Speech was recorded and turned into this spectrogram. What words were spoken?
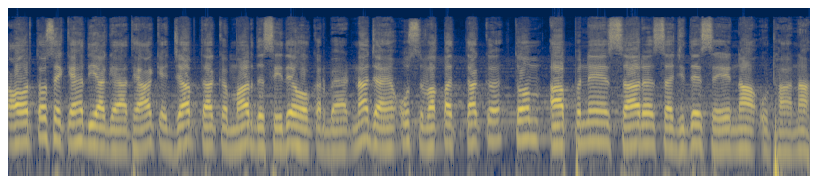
عورتوں سے کہہ دیا گیا تھا کہ جب تک مرد سیدھے ہو کر بیٹھ نہ جائیں، اس وقت تک تم اپنے سر سجدے سے نہ اٹھانا۔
